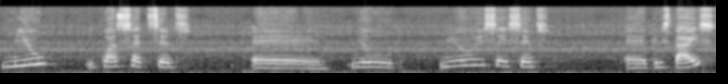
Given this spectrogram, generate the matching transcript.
mil e quase 700 é, mil, 1.600 é, cristais.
